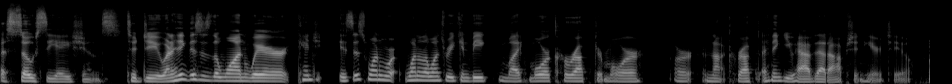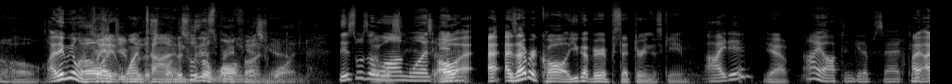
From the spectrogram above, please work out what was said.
associations to do. And I think this is the one where can you is this one where, one of the ones where you can be like more corrupt or more or not corrupt? I think you have that option here too. Oh, I think we only Oh, played do it one remember this time. This was but the longest fun, yeah. one. This was a will long s- one. Oh, and I, I- as I recall, you got very upset during this game. I did. Yeah, I often get upset. I, during I,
